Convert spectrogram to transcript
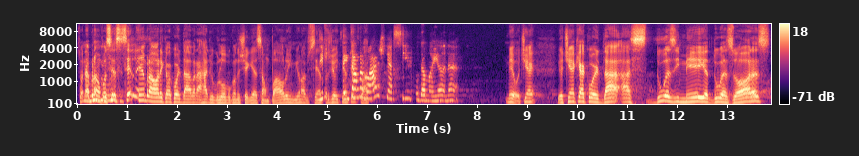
Sônia Abrão, uhum. você, você lembra a hora que eu acordava na Rádio Globo quando cheguei a São Paulo em 1984? Você estava no ar, acho que às 5 da manhã, né? Meu, eu tinha, eu tinha que acordar às duas e meia, duas horas,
